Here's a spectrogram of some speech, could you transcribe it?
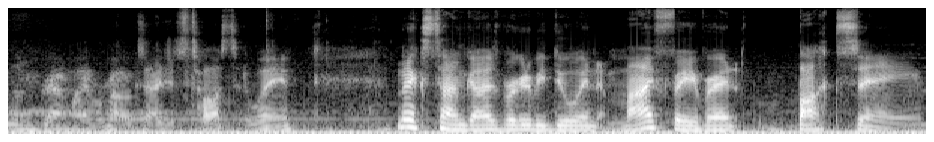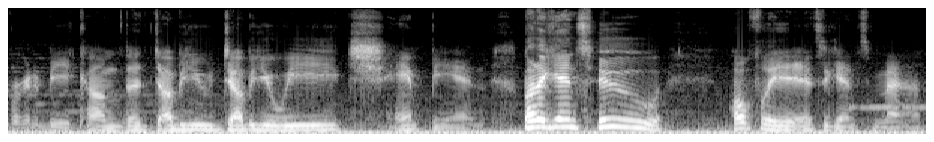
let me grab my remote because I just tossed it away. Next time, guys, we're going to be doing my favorite boxing. We're going to become the WWE champion. But against who? Hopefully, it's against Matt.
